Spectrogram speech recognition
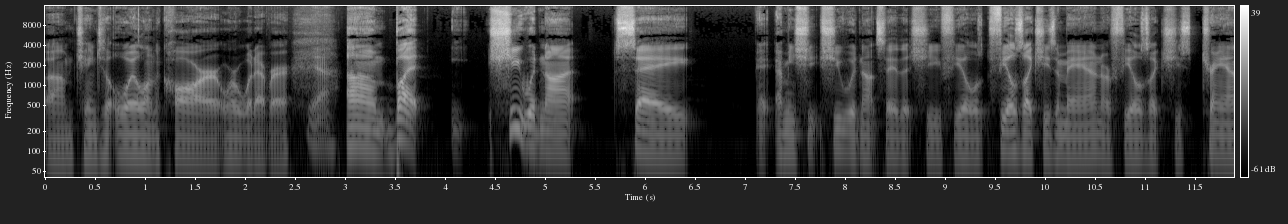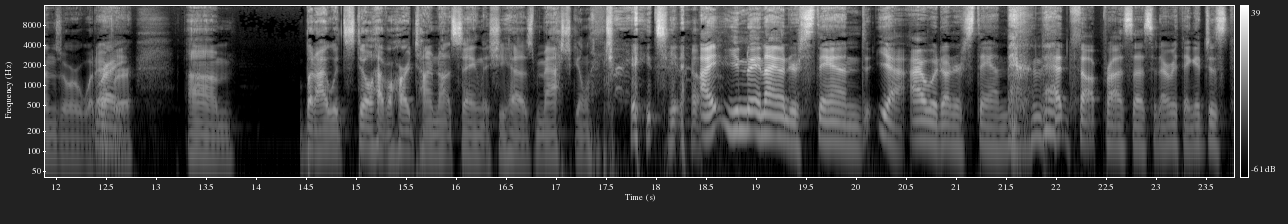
um, change the oil on the car, or whatever. Yeah. Um, but she would not say. I mean, she she would not say that she feels feels like she's a man or feels like she's trans or whatever. Um, but I would still have a hard time not saying that she has masculine traits. You know, I you know, and I understand. Yeah, I would understand that thought process and everything. It just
